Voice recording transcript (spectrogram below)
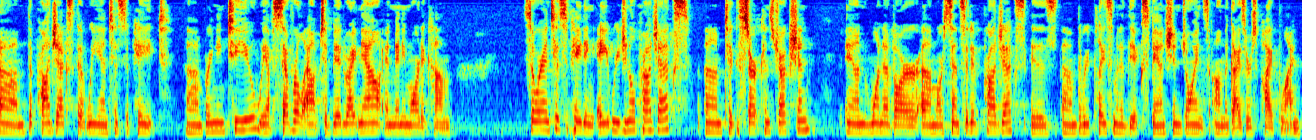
um, the projects that we anticipate um, bringing to you. We have several out to bid right now and many more to come. So we're anticipating eight regional projects um, to start construction. And one of our uh, more sensitive projects is um, the replacement of the expansion joints on the Geysers pipeline.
